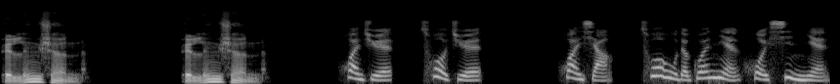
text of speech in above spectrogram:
Illusion. Illusion. 幻觉、错觉、幻想、错误的观念或信念。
